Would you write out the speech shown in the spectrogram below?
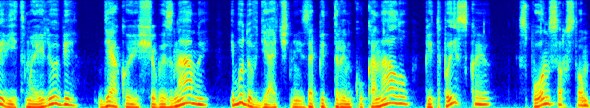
Привіт, мої любі! Дякую, що ви з нами, і буду вдячний за підтримку каналу підпискою, спонсорством,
